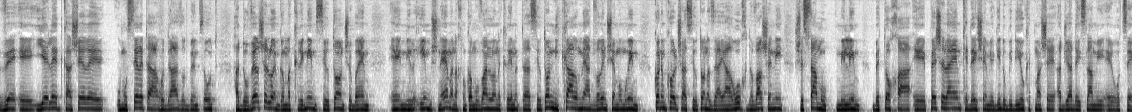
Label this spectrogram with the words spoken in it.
וילד, כאשר הוא מוסר את ההודעה הזאת באמצעות הדובר שלו, הם גם מקרינים סרטון שבהם נראים שניהם, אנחנו כמובן לא נקרין את הסרטון, ניכר מהדברים שהם אומרים קודם כל שהסרטון הזה היה ערוך, דבר שני ששמו מילים בתוך הפה שלהם כדי שהם יגידו בדיוק את מה שהג'יהאד האיסלאמי רוצה.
